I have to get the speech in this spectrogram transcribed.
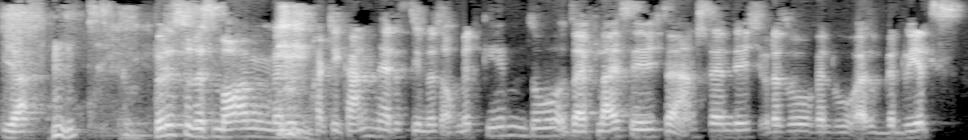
ja, würdest du das morgen, wenn du einen Praktikanten hättest, dem das auch mitgeben, so sei fleißig, sei anständig oder so, wenn du also wenn du jetzt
